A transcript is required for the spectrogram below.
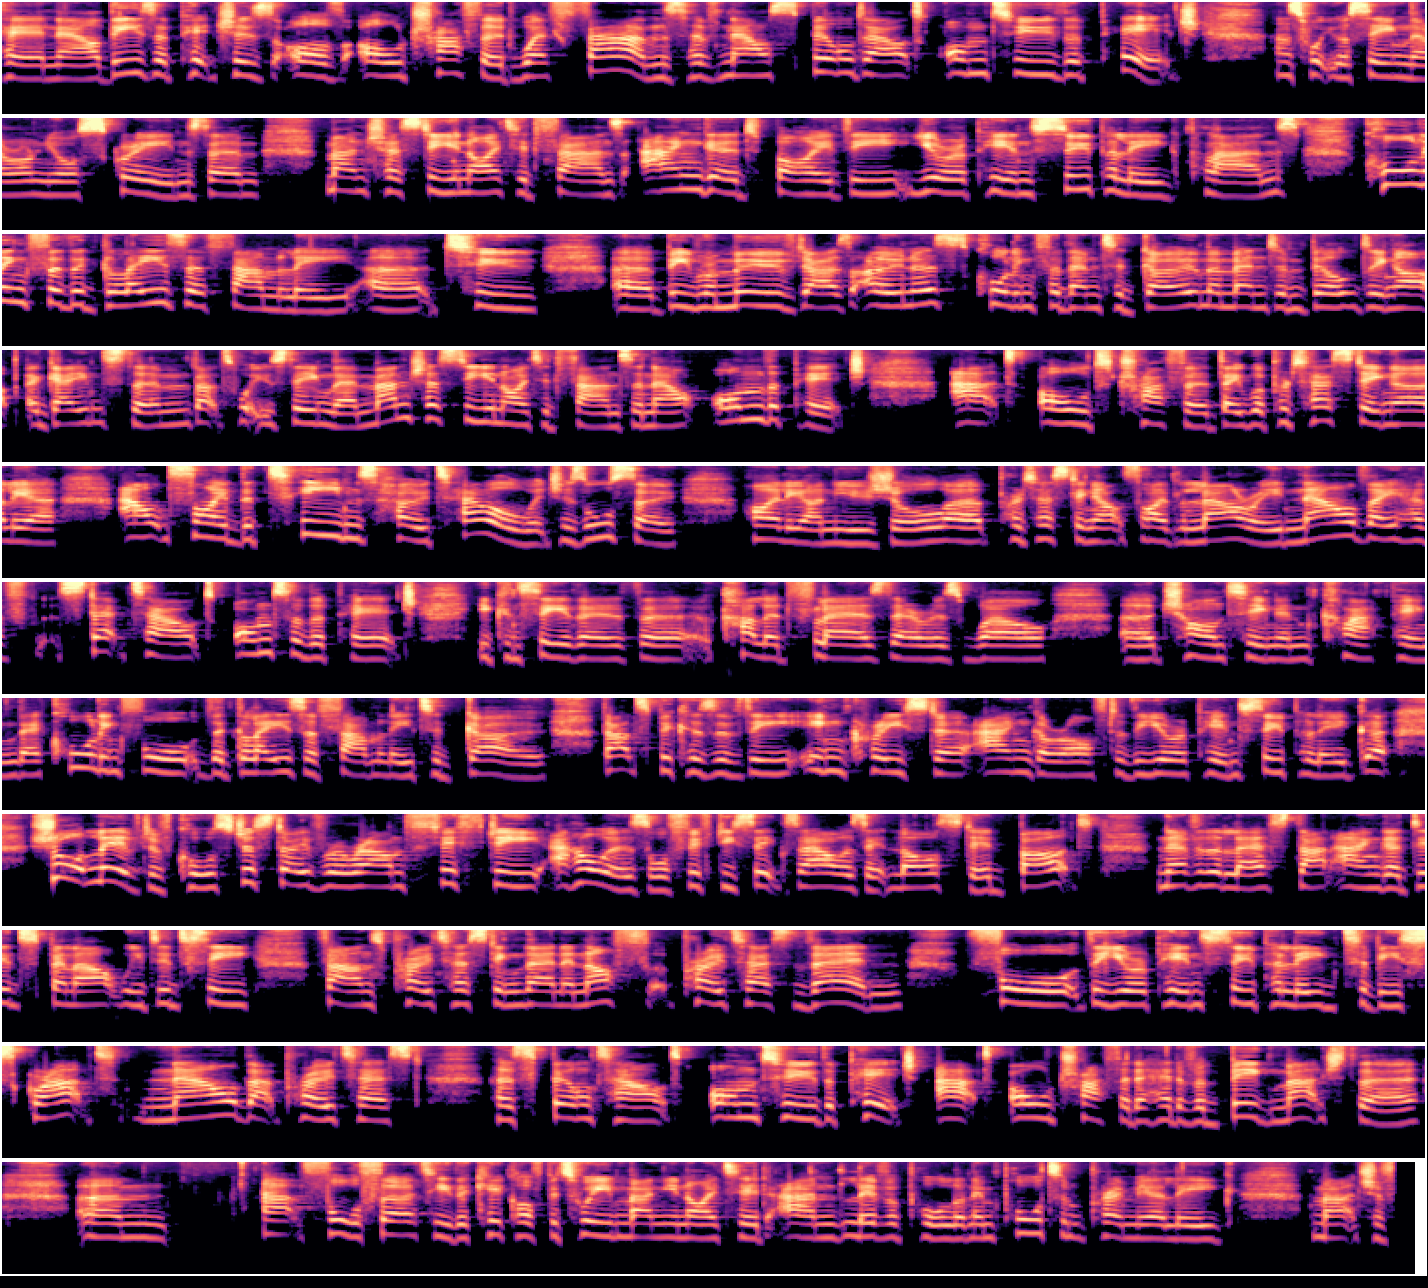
here now. These are pictures of Old Trafford where fans have now spilled out onto the pitch. That's what you're seeing there on your screens. Um, Manchester United fans angered by the European Super League plans, calling for the Glazer family uh, to uh, be removed as owners, calling for them to go, momentum building up against them. That's what you're seeing there. Manchester United fans are now on the pitch at Old Trafford. They were protesting earlier outside the team's hotel, which is also highly unusual, uh, protesting outside the Lowry. Now they have stepped out onto the pitch. You can see there's the coloured flares there as well, uh, chanting and clapping. They're calling for the Glazer family to go. That's because of the increased uh, anger after the European Super League. Uh, Short lived, of course, just over around 50 hours or 56 hours it lasted, but nevertheless, nevertheless, that anger did spill out. We did see fans protesting then, enough protest then for the European Super League to be scrapped. Now that protest has spilt out onto the pitch at Old Trafford ahead of a big match there. Um, at 4.30, the kickoff between Man United and Liverpool, an important Premier League match of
